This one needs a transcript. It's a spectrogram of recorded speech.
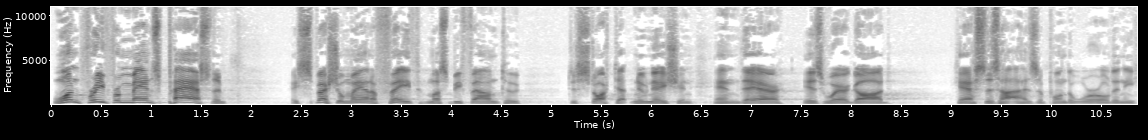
one free from man's past. And a special man of faith must be found to, to start that new nation. And there is where God cast his eyes upon the world and he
